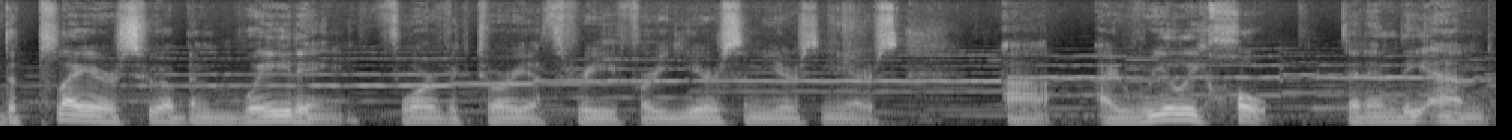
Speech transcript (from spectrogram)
the players who have been waiting for Victoria 3 for years and years and years, uh, I really hope that in the end,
